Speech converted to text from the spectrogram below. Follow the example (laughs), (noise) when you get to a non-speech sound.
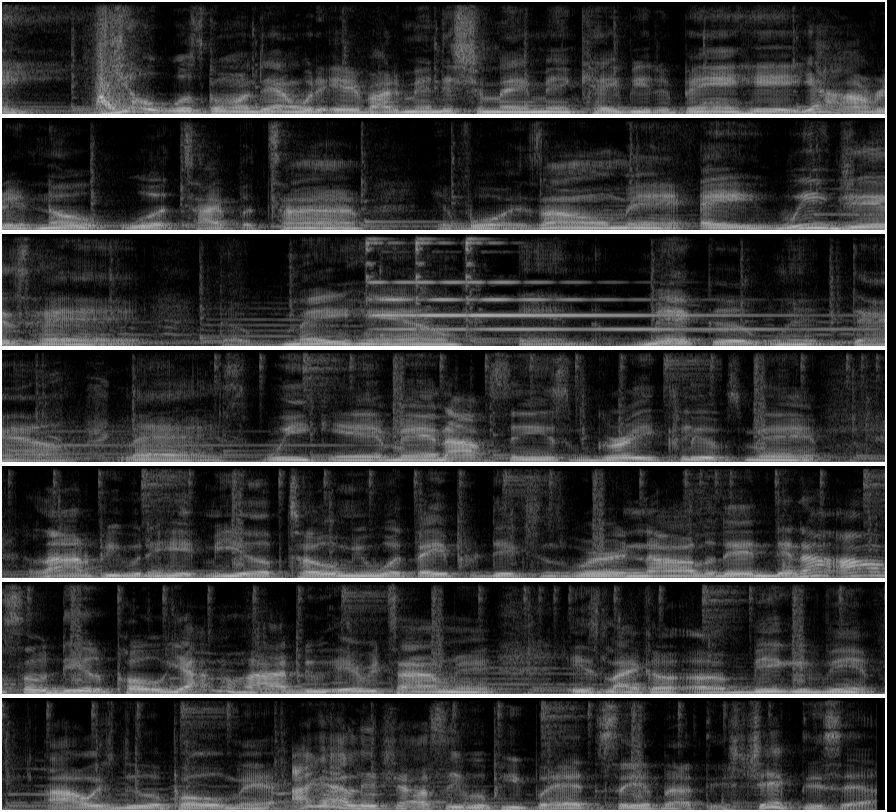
Hey, yo, what's going down with it, everybody, man? This your main man, KB the Band Head. Y'all already know what type of time your boy is on, man. Hey, we just had the mayhem and Mecca went down last weekend. Man, I've seen some great clips, man. A lot of people that hit me up, told me what their predictions were and all of that. And then I also did a poll. Y'all know how I do every time, man, it's like a, a big event. I always do a poll, man. I gotta let y'all see what people had to say about this. Check this out.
